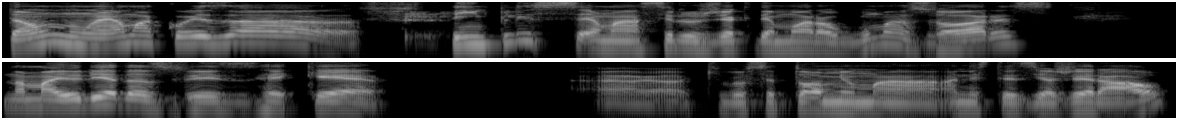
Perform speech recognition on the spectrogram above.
Então, não é uma coisa simples, é uma cirurgia que demora algumas horas. Na maioria das vezes requer uh, que você tome uma anestesia geral,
